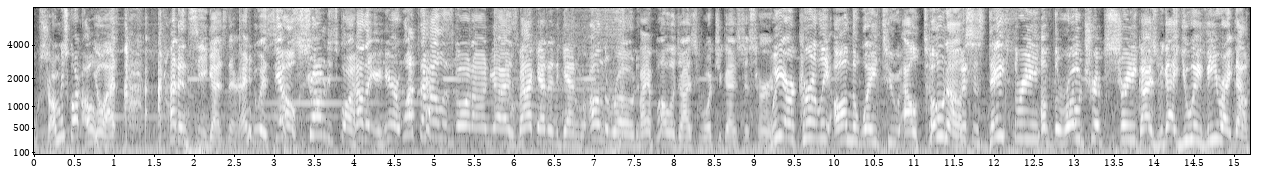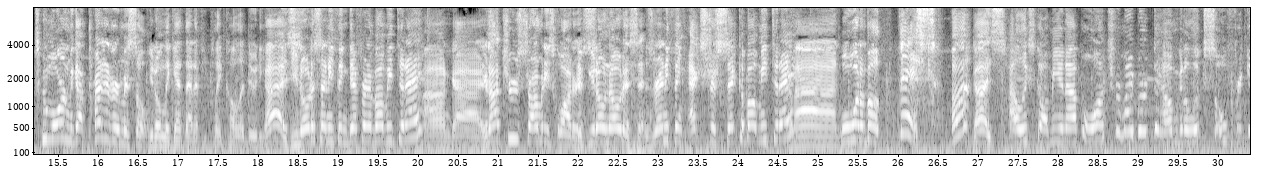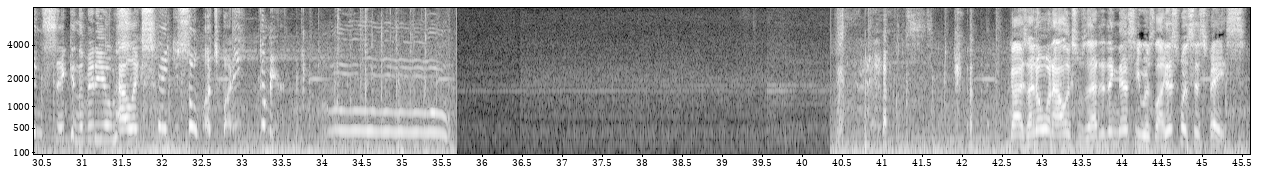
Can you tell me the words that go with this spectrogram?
Oh, Stromedy Squad? Oh. Yo, I, I didn't see you guys there. Anyways, yo, Stromedy Squad, now that you're here, what the hell is going on, guys? We're back at it again. We're on the road. I apologize for what you guys just heard. We are currently on the way to Altona. This is day three of the road trip streak. Guys, we got UAV right now. Two more and we got Predator missile. You'd only get that if you played Call of Duty. Guys, you notice anything different about me today? Come on, guys. You're not true Stromedy Squatters if you don't notice it. Is there anything extra sick about me today? Come on. Well, what about this? Huh? Guys, Alex got me an Apple Watch for my birthday. I'm gonna look so freaking sick in the videos. Alex, thank you so much, buddy. Come here. Guys, I know when Alex was editing this, he was like, this was his face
